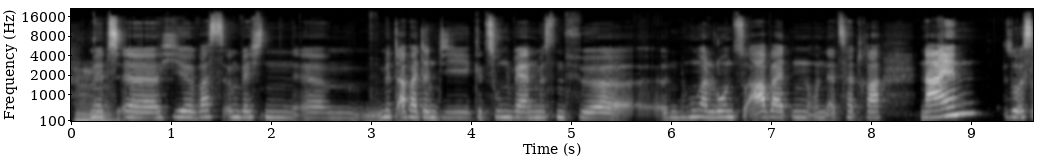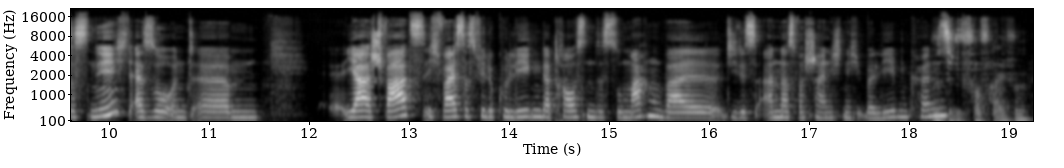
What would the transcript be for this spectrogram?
Hm. mit äh, hier was irgendwelchen ähm, Mitarbeitern, die gezwungen werden müssen für einen Hungerlohn zu arbeiten und etc. Nein, so ist es nicht. Also und ähm, ja, schwarz, ich weiß, dass viele Kollegen da draußen das so machen, weil die das anders wahrscheinlich nicht überleben können. Willst du die verpfeifen?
